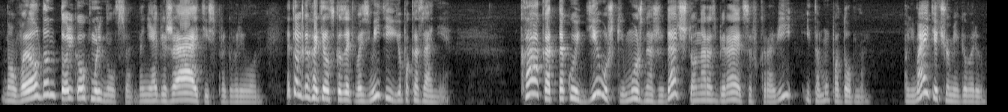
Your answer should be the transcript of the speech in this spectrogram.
Но Велдон только ухмыльнулся. «Да не обижайтесь», — проговорил он. «Я только хотел сказать, возьмите ее показания. Как от такой девушки можно ожидать, что она разбирается в крови и тому подобном? Понимаете, о чем я говорю?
